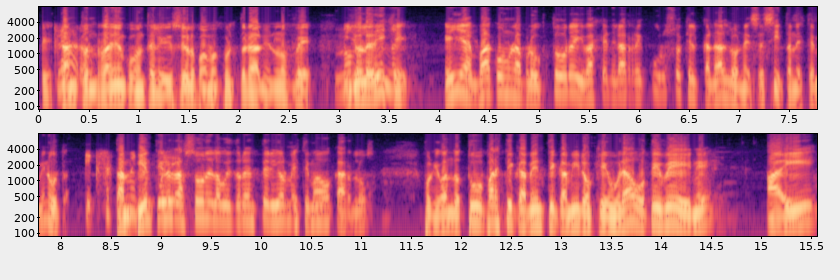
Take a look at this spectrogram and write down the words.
Claro. Tanto en radio como en televisión los programas culturales no los ve. No y yo le dije, no- ella va con una productora y va a generar recursos que el canal los necesita en este minuto. También tiene puede- razón el auditor anterior, mi estimado Carlos, porque cuando estuvo prácticamente camino quebrado TVN, ahí,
